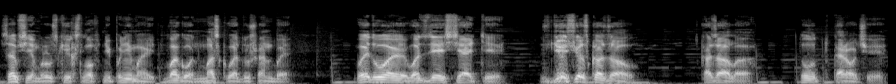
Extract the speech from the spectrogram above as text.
Совсем русских слов не понимает, вагон Москва-Душанбе. «Вы двое вот здесь сядьте!» «Здесь я сказал!» «Сказала!» «Тут, короче,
